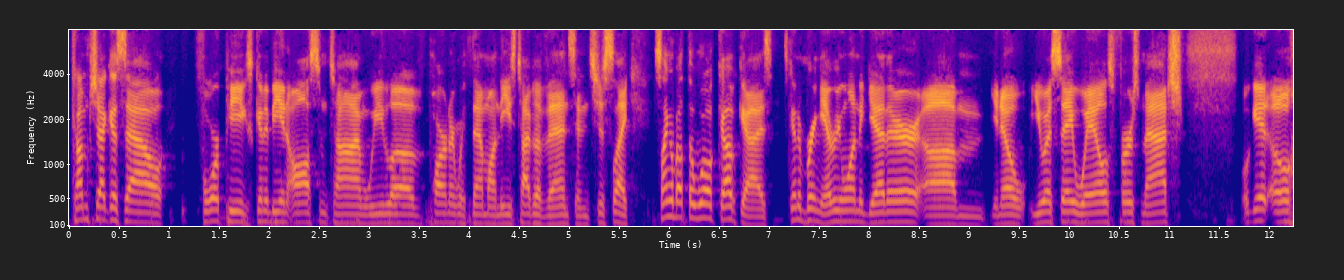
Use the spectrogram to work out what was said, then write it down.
come check us out. Four Peaks going to be an awesome time. We love partnering with them on these type of events, and it's just like something about the World Cup guys. It's going to bring everyone together. Um, you know, USA Wales first match. We'll get oh,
